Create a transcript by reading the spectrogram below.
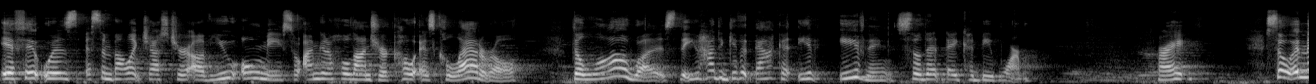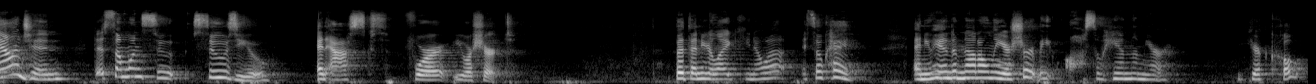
if it was a symbolic gesture of you owe me, so I'm going to hold on to your coat as collateral, the law was that you had to give it back at evening so that they could be warm. Right? So imagine that someone su- sues you and asks for your shirt. But then you're like, you know what? It's okay. And you hand them not only your shirt, but you also hand them your, your coat.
